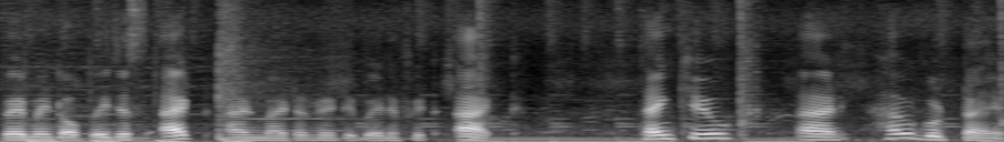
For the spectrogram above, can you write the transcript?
Payment of wages act and maternity benefit act. Thank you and have a good time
